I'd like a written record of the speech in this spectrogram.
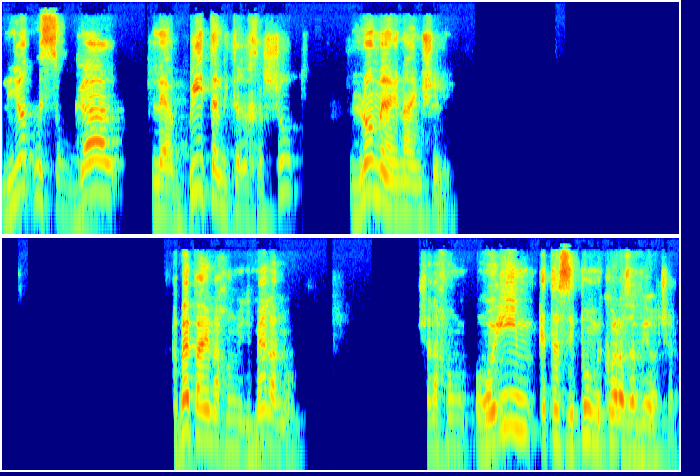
להיות מסוגל להביט על התרחשות לא מהעיניים שלי. הרבה פעמים אנחנו נדמה לנו שאנחנו רואים את הסיפור מכל הזוויות שלו.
